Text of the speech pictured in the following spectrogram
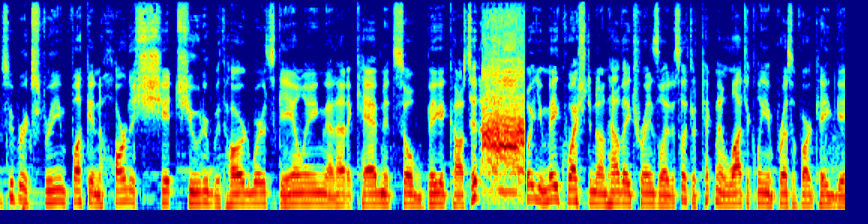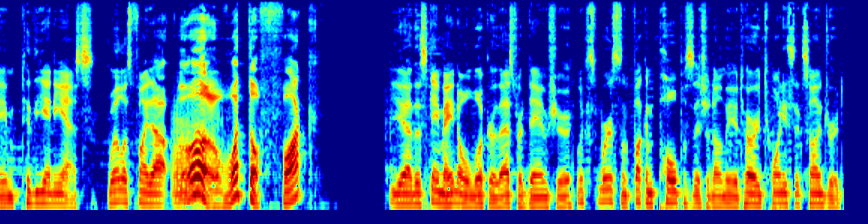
A super extreme fucking hardest shit shooter with hardware scaling that had a cabinet so big it costed ah! But you may question on how they translated such a technologically impressive arcade game to the NES. Well, let's find out. Oh, what the fuck? Yeah, this game ain't no looker, that's for damn sure. Looks worse than fucking pole position on the Atari 2600.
